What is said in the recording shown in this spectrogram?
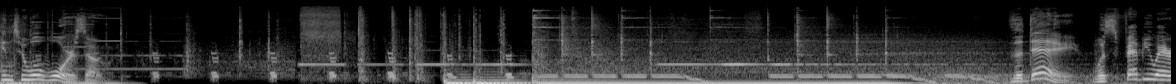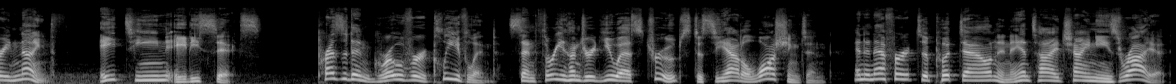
into a war zone. The day was February 9th, 1886. President Grover Cleveland sent 300 U.S. troops to Seattle, Washington, in an effort to put down an anti Chinese riot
